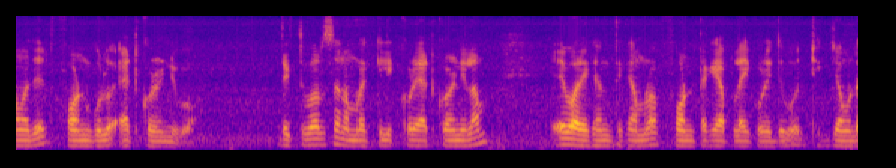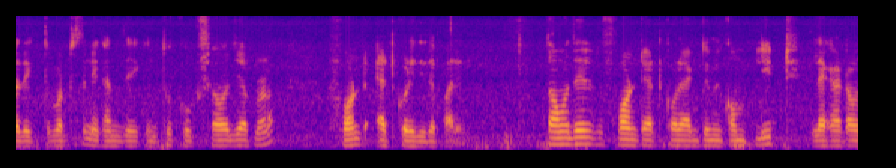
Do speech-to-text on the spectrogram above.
আমাদের ফন্টগুলো অ্যাড করে নিব। দেখতে পাচ্ছেন, আমরা ক্লিক করে অ্যাড করে নিলাম। এবার এখান থেকে আমরা ফন্টটাকে অ্যাপ্লাই করে দেবো। ঠিক যেমনটা দেখতে পাচ্ছেন, এখান থেকে কিন্তু খুব সহজে আপনারা ফন্ট অ্যাড করে দিতে পারেন। তো আমাদের ফন্ট অ্যাড করা একদমই কমপ্লিট লেখাটাও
